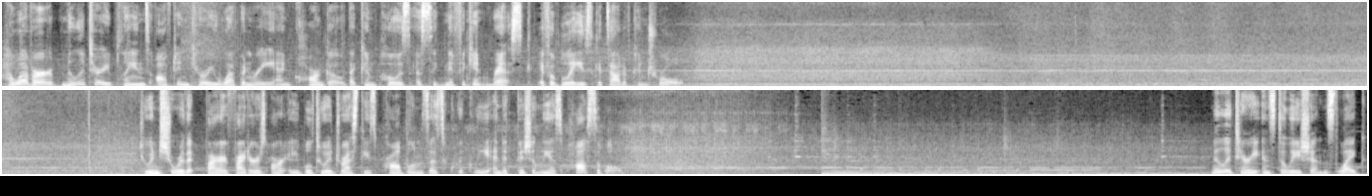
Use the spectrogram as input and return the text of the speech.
However, military planes often carry weaponry and cargo that can pose a significant risk if a blaze gets out of control. To ensure that firefighters are able to address these problems as quickly and efficiently as possible, military installations like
